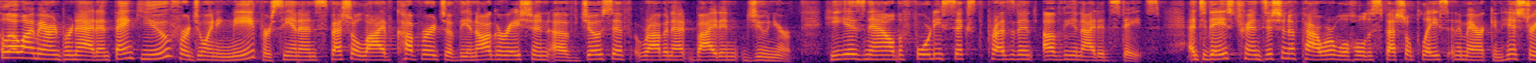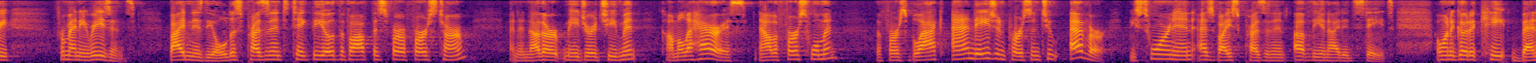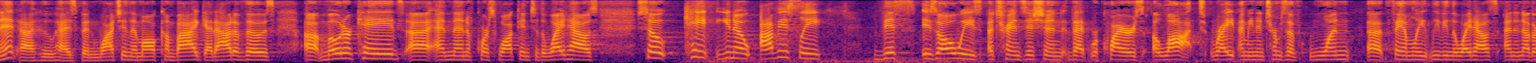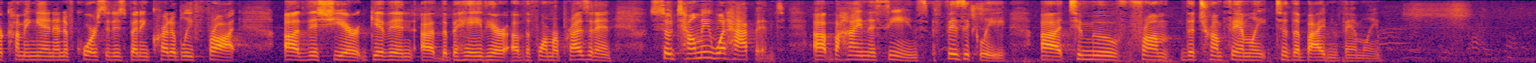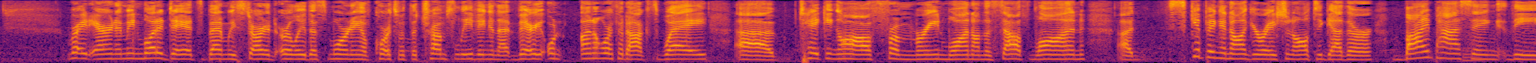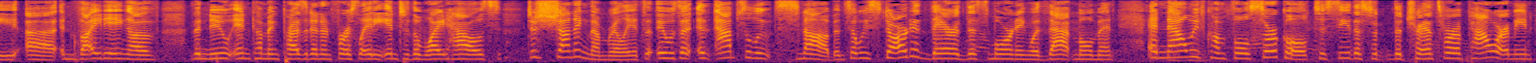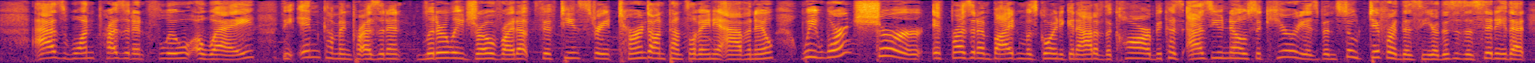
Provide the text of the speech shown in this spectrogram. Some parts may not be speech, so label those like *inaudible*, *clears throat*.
Hello, I'm Erin Burnett, and thank you for joining me for CNN's special live coverage of the inauguration of Joseph Robinette Biden Jr. He is now the 46th President of the United States. And today's transition of power will hold a special place in American history for many reasons. Biden is the oldest president to take the oath of office for a first term. And another major achievement Kamala Harris, now the first woman, the first black and Asian person to ever be sworn in as Vice President of the United States. I want to go to Kate Bennett, uh, who has been watching them all come by, get out of those uh, motorcades, uh, and then, of course, walk into the White House. So, Kate, you know, obviously, this is always a transition that requires a lot, right? I mean, in terms of one uh, family leaving the White House and another coming in. And of course, it has been incredibly fraught uh, this year, given uh, the behavior of the former president. So tell me what happened uh, behind the scenes physically uh, to move from the Trump family to the Biden family. Right, Erin. I mean, what a day it's been. We started early this morning, of course, with the Trumps leaving in that very un- unorthodox way, uh, taking off from Marine One on the South Lawn, uh, skipping inauguration altogether, bypassing the uh, inviting of the new incoming president and first lady into the White House, just shunning them really. It's, it was a, an absolute snub. And so we started there this morning with that moment. And now mm-hmm. we've come full circle to see the, the transfer of power. I mean, as one president flew away, the incoming president literally drove right up 15th Street, turned on Pennsylvania Avenue. We weren't sure if President Biden was going to get out of the car because, as you know, security has been so different this year. This is a city that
